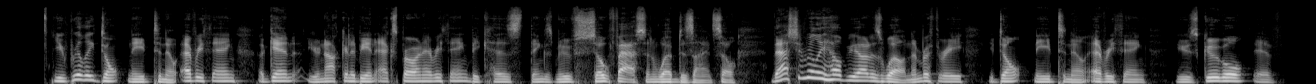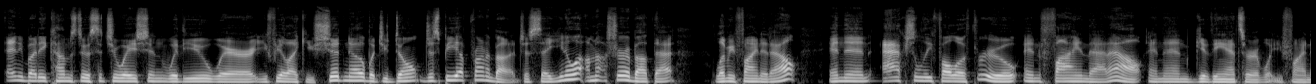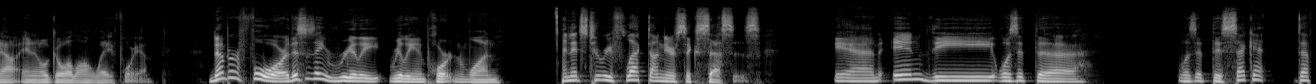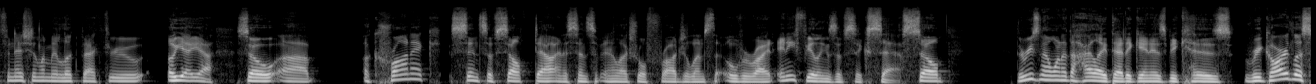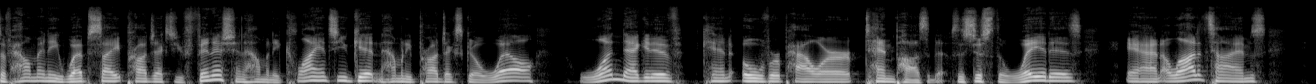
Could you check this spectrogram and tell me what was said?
you really don't need to know everything. Again, you're not going to be an expert on everything because things move so fast in web design. So, that should really help you out as well. Number three, you don't need to know everything. Use Google. If anybody comes to a situation with you where you feel like you should know, but you don't, just be upfront about it. Just say, you know what, I'm not sure about that. Let me find it out. And then actually follow through and find that out and then give the answer of what you find out, and it'll go a long way for you. Number four, this is a really, really important one, and it's to reflect on your successes. And in the, was it the, was it the second definition? Let me look back through. Oh, yeah, yeah. So, uh, a chronic sense of self doubt and a sense of intellectual fraudulence that override any feelings of success. So, the reason I wanted to highlight that again is because regardless of how many website projects you finish and how many clients you get and how many projects go well, one negative can overpower 10 positives. It's just the way it is. And a lot of times,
